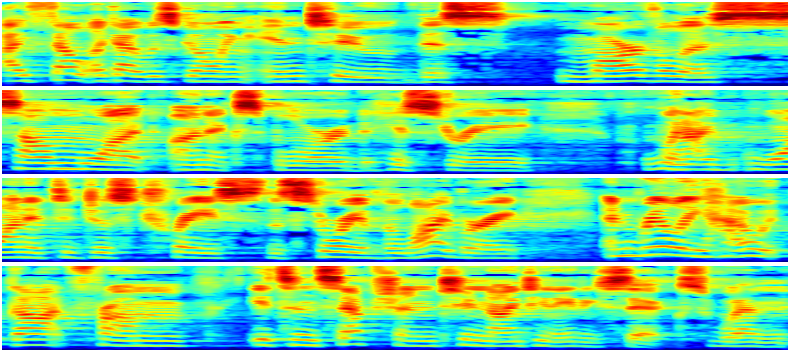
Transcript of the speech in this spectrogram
I felt like I was going into this marvelous, somewhat unexplored history when I wanted to just trace the story of the library and really how it got from its inception to 1986 when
